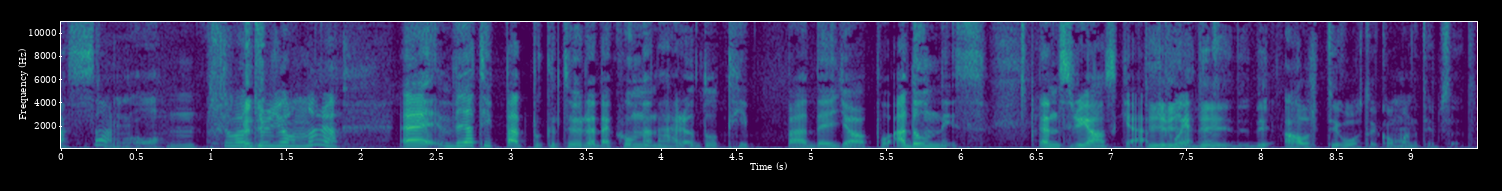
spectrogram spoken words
Alltså. Ja. Och Vad Men tror det- Jonna då? Eh, vi har tippat på kulturredaktionen här och då tippade jag på Adonis. Den syrianska Det är, poeten. det, det är alltid återkommande tipset.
